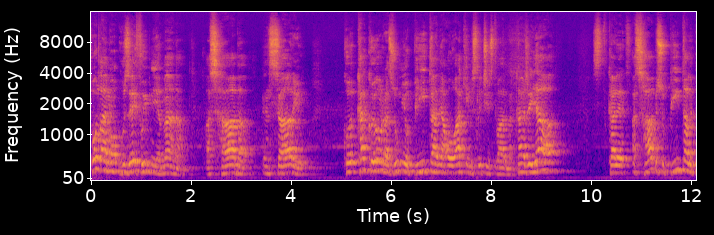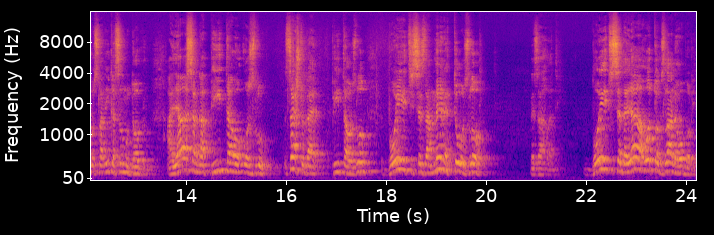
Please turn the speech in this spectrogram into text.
pogledajmo Huzeifu ibn Jamana, ashaba, ensariju, ko, kako je on razumio pitanja o ovakvim i sličnim stvarima. Kaže, ja, kada ashabi su pitali poslanika samo dobro, a ja sam ga pitao o zlu. Zašto ga je pitao o zlu? Bojeći se da mene to zlo ne zahvati. Bojeći se da ja od tog zla ne obolim.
